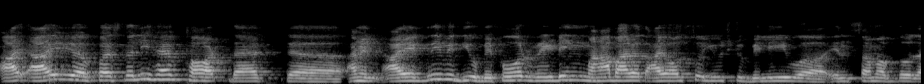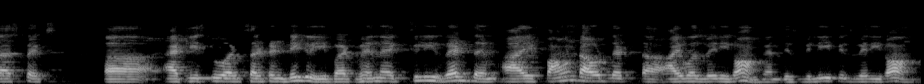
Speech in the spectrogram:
I, I uh, personally have thought that, uh, I mean, I agree with you. Before reading Mahabharata, I also used to believe uh, in some of those aspects, uh, at least to a certain degree. But when I actually read them, I found out that uh, I was very wrong, and this belief is very wrong.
